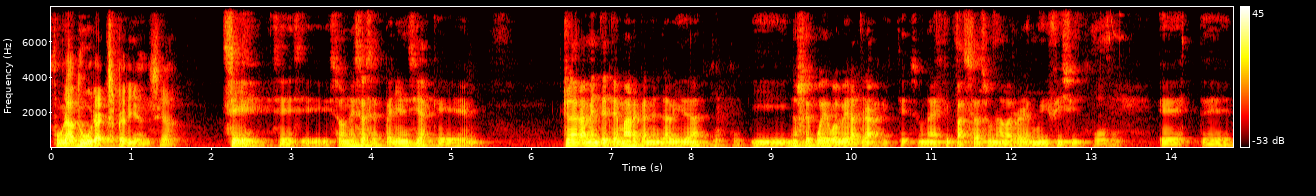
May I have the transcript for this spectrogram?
Fue una dura experiencia. Sí, sí, sí. Son esas experiencias que claramente te marcan en la vida y no se puede volver atrás. ¿viste? Una vez que pasas una barrera es muy difícil. este,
